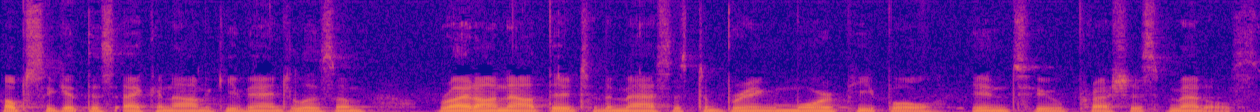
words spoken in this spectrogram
helps to get this economic evangelism right on out there to the masses to bring more people into precious metals.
